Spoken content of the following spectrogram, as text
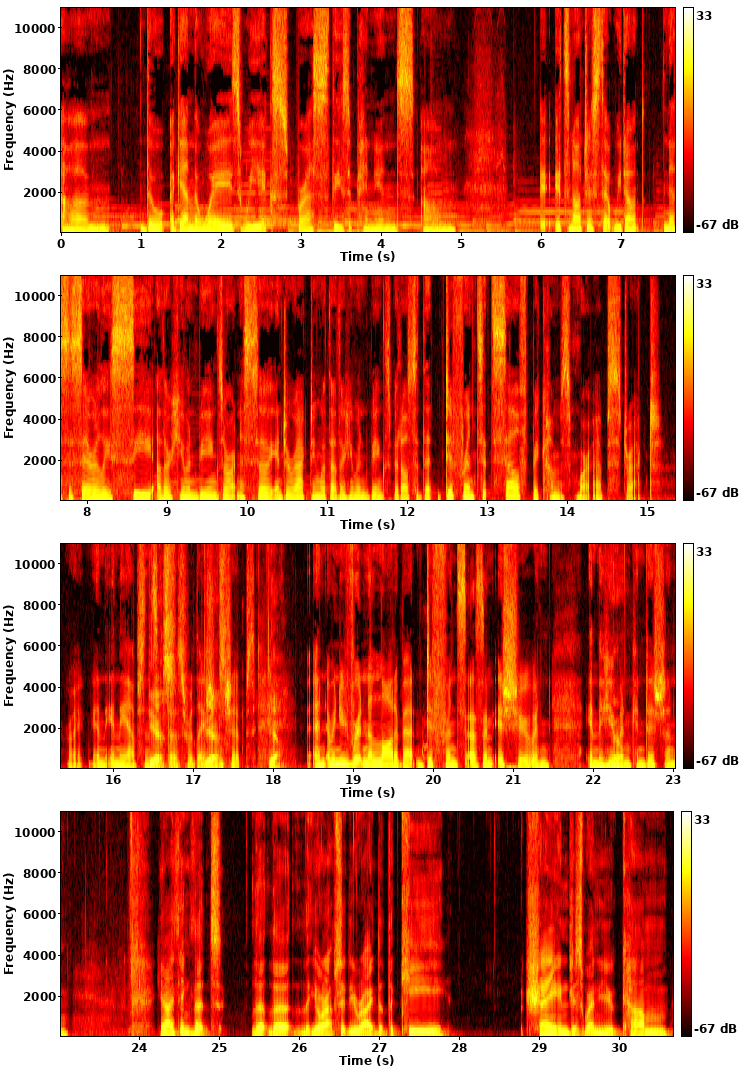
um, the again, the ways we express these opinions. Um, it's not just that we don't necessarily see other human beings or aren't necessarily interacting with other human beings, but also that difference itself becomes more abstract, right? In in the absence Yes. of those relationships. Yeah. And I mean, you've written a lot about difference as an issue in in the human condition. Yeah, I think that the, the, that you're absolutely right that the key change is when you come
